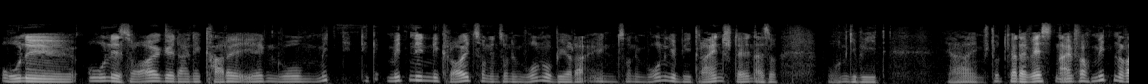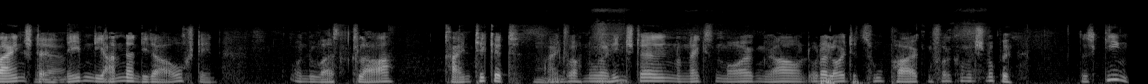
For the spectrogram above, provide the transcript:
ohne, ohne Sorge deine Karre irgendwo mitten in, die, mitten in die Kreuzung in so einem Wohnmobil, in so einem Wohngebiet reinstellen. Also Wohngebiet, ja, im Stuttgarter Westen einfach mitten reinstellen, ja. neben die anderen, die da auch stehen. Und du warst klar, kein Ticket. Mhm. Einfach nur hinstellen am nächsten Morgen, ja, und oder Leute zuparken, vollkommen Schnuppe. Das ging.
